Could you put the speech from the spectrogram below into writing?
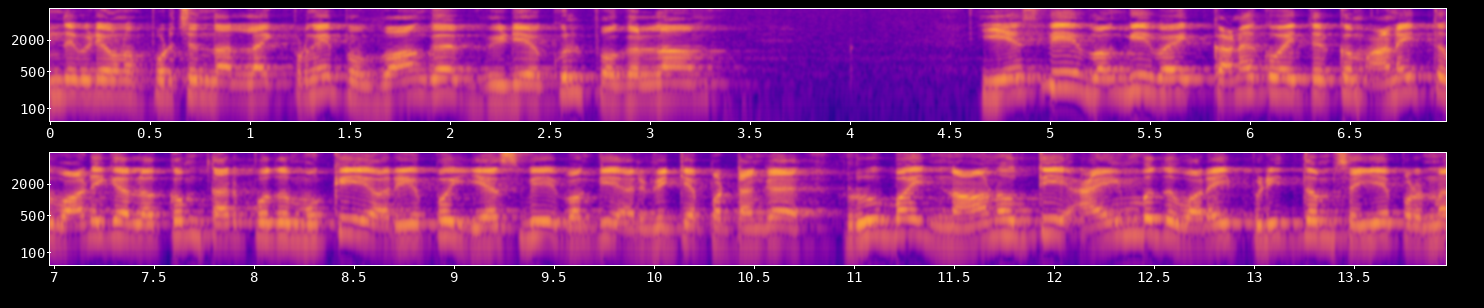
இந்த வீடியோ உங்களுக்கு பிடிச்சிருந்தா லைக் பண்ணுங்கள் இப்போ வாங்க வீடியோக்குள் போகலாம். எஸ்பிஐ வங்கி வை கணக்கு வைத்திருக்கும் அனைத்து வாடிக்கையாளருக்கும் தற்போது முக்கிய அறிவிப்பு எஸ்பிஐ வங்கி அறிவிக்கப்பட்டாங்க. ரூபாய் நானூற்றி ஐம்பது வரை பிடித்தம் செய்யப்படும்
